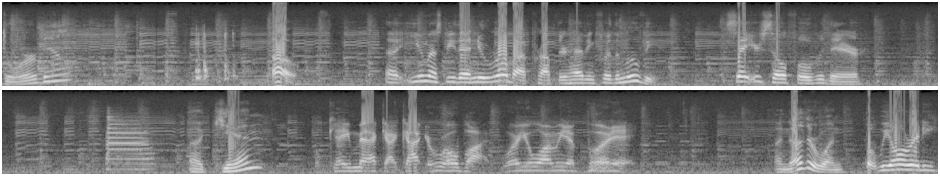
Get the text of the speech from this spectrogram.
doorbell? Oh. Uh, you must be that new robot prop they're having for the movie. Set yourself over there. Again? Okay, Mac, I got your robot. Where you want me to put it? Another one? But we already...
